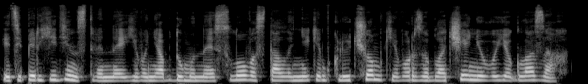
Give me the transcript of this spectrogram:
и теперь единственное его необдуманное слово стало неким ключом к его разоблачению в ее глазах.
